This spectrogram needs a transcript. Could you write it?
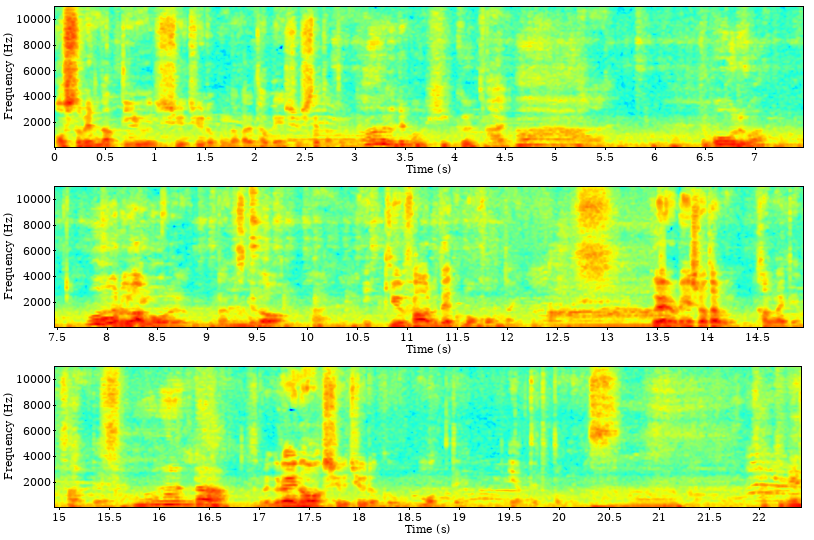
を仕留めるんだっていう集中力の中で多分練習してたと思う。ファールでも引く。はい、あはいあでボールは？ボールはボルールなんですけど、はい、1球ファールでもう交代。あぐらいの練習は多分考えてやってたんで。あそうなんだ、それぐらいの集中力を持ってやってたと思います。さっきね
